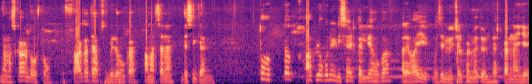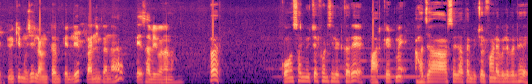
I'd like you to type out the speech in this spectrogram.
नमस्कार दोस्तों तो स्वागत है आप सभी लोगों का हमारे चैनल देसी ज्ञान में। तो अब तक आप लोगों ने डिसाइड कर लिया होगा, अरे भाई, मुझे म्यूचुअल फंड में तो इन्वेस्ट करना ही है, क्योंकि मुझे लॉन्ग टर्म के लिए प्लानिंग करना है, पैसा भी बनाना है। पर कौन सा म्यूचुअल फंड सिलेक्ट करे? मार्केट में हज़ार से ज़्यादा म्यूचुअल फंड अवेलेबल है।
